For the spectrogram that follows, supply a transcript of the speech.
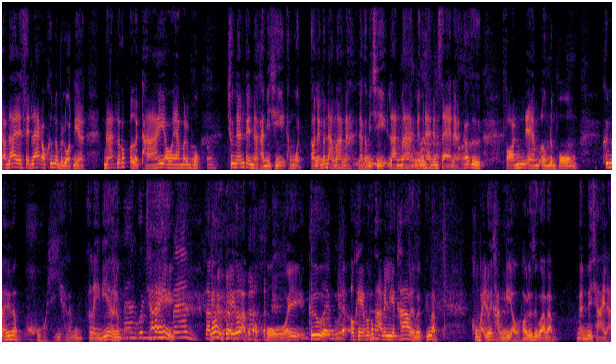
จำได้เลยเซตแรกเอาขึ้นมาบนรถเนี่ย งัดแล้วก็เปิดท้ายเอาแอมมาลำโพงชุดนั้นเป็นนาคามิชิทั้งหมด ตอนนั้นก็ดังมากนะนาคามิชิลั่นมากในเมืองไทยเป็นแสนอะก็คือฟอนต์แอมเอิมลำโพง ขึ้นมาพี่แบบโอ้โหเฮียอะไรกูอะไรเนี่ยแล้วแมนวันนี้ใช่แมนแล้วก็พี่ก็แบบโอ้โหคืออะไรเนี่ยโอเคมันก็พาไปเลี้ยงข้าวเลยแบบคือแบบคงไปด้วยครั้งเดียวพอรู้สึกว่าแบบมันไม่ใช่ละ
